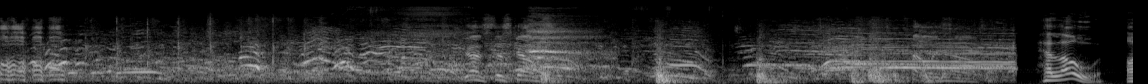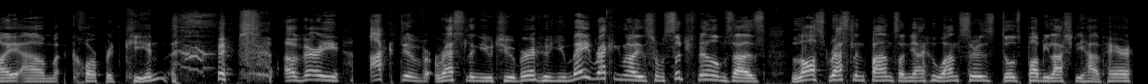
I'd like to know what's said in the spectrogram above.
Yes, this guy. Hello, I am Corporate Kean, a very active wrestling YouTuber who you may recognize from such films as Lost Wrestling Fans on Yahoo Answers, Does Bobby Lashley Have Hair,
